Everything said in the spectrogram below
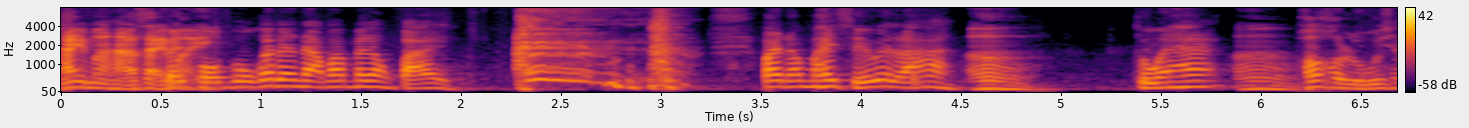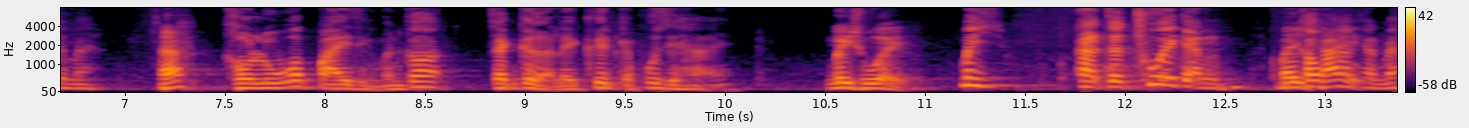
ให้มาหาสายไหเป็มนผมผมก็แนะนำว่าไม่ต้องไป ไปทำไมเสียเวลาเออถูกไหมฮะเออเพราะเขารู้ใช่ไหมฮะเขารู้ว่าไปถึงมันก็จะเกิดอะไรขึ้นกับผู้เสียหาย ไม่ช่วยไม่อาจจะช่วยกันไม่เข้าใช่ข้างกันไหม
